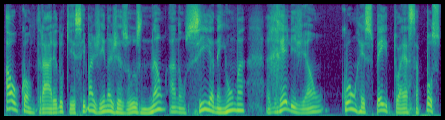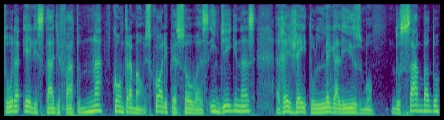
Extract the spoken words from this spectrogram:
ao contrário do que se imagina, Jesus não anuncia nenhuma religião com respeito a essa postura, ele está de fato na contramão. Escolhe pessoas indignas, rejeita o legalismo do sábado,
